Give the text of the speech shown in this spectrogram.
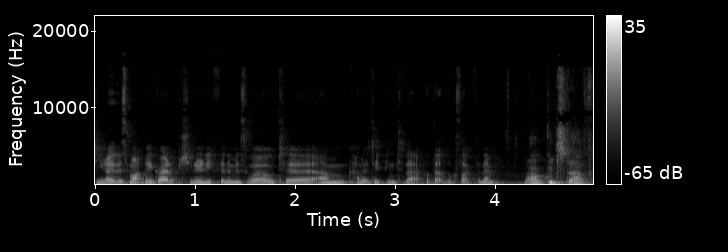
you know, this might be a great opportunity for them as well to um, kind of dip into that, what that looks like for them. Oh, good stuff.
